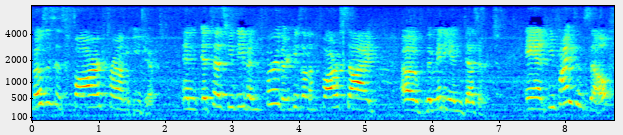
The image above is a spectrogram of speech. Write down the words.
Moses is far from Egypt, and it says he's even further. He's on the far side of the Midian desert, and he finds himself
